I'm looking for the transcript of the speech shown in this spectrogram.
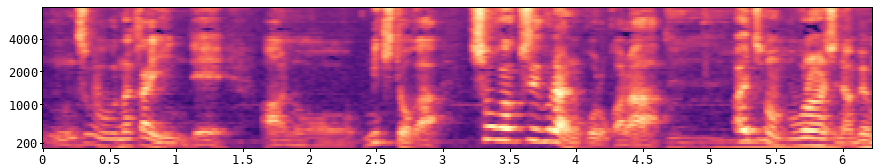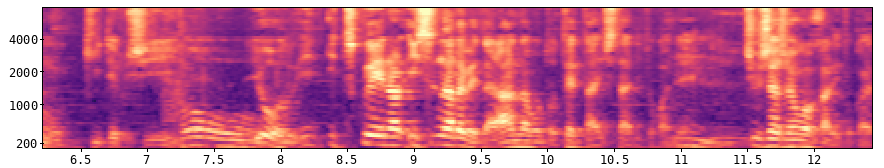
うん。すごく仲いいんであの幹人が小学生ぐらいの頃から、あいつも僕の話何べも聞いてるし、要机な椅子並べたらあんなこと撤退したりとかね、うん。駐車場係とか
